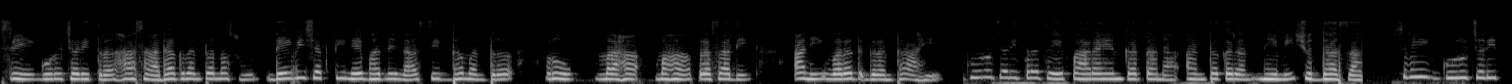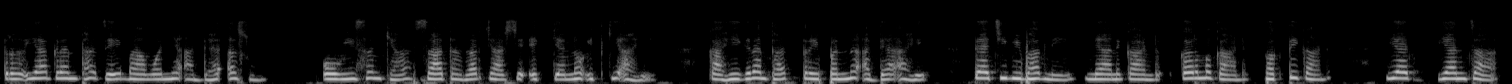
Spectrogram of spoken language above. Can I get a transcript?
श्री गुरुचरित्र हा साधा ग्रंथ नसून देवी शक्तीने भरलेला सिद्ध मंत्र रूप महा महाप्रसादिक आणि वरद ग्रंथ आहे. गुरुचरित्राचे पारायण करताना अंतकरण नेहमी शुद्ध असावे. श्री गुरुचरित्र या ग्रंथाचे बावन्न अध्याय असून ओवी संख्या सात हजार चारशे एक्क्याण्णव इतकी आहे. काही ग्रंथात त्रेपन्न अध्याय आहेत. त्याची विभागणी ज्ञानकांड कर्मकांड भक्तिकांड या यांचा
